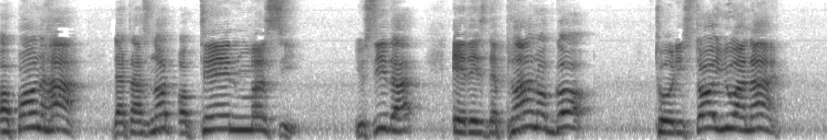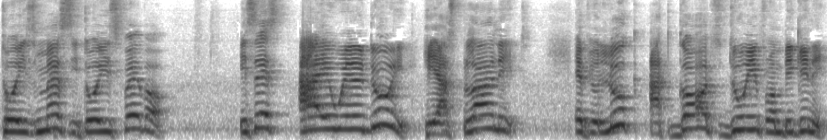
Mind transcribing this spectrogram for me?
upon her that has not obtained mercy you see that? It is the plan of God to restore you and I to his mercy, to his favor. He says, I will do it. He has planned it. If you look at God's doing from beginning,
